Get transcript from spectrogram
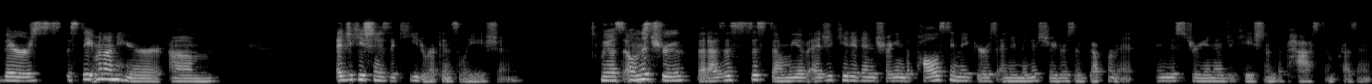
there's a statement on here, um, education is the key to reconciliation. We must own the truth that as a system, we have educated and trained the policymakers and administrators of government, industry, and education the past and present.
